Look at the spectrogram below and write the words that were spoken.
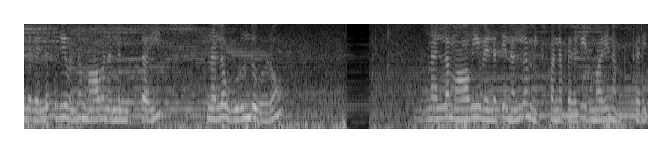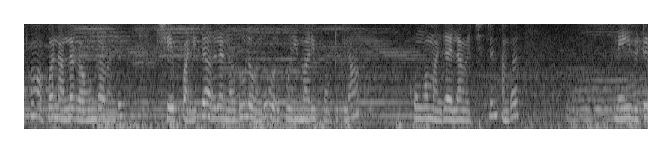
இந்த வெள்ளத்துலேயே வந்து மாவு நல்லா மிக்ஸ் ஆகி நல்லா உருண்டு வரும். நல்லா மாவையும் வெள்ளத்தையும் நல்லா மிக்ஸ் பண்ண பிறகு இது மாதிரி நமக்கு கிடைக்கும். அப்போ நல்லா ரவுண்டாக வந்து ஷேப் பண்ணிவிட்டு அதில் நடுவில் வந்து ஒரு குழி மாதிரி போட்டுக்கலாம். குங்கும மஞ்சள் எல்லாம் வச்சுட்டு நம்ம நெய் விட்டு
